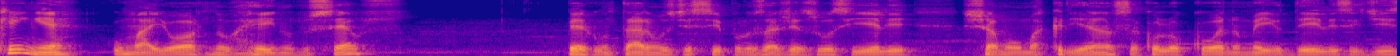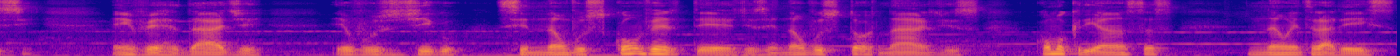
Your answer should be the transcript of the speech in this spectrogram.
Quem é o maior no reino dos céus? Perguntaram os discípulos a Jesus e ele chamou uma criança, colocou-a no meio deles e disse: Em verdade, eu vos digo, se não vos converterdes e não vos tornardes como crianças, não entrareis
